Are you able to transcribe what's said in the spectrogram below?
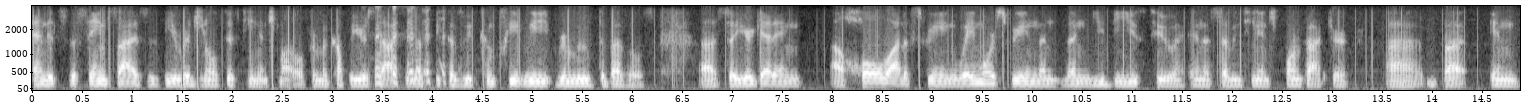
and it's the same size as the original 15-inch model from a couple years back, and that's because we've completely removed the bezels. Uh, so you're getting a whole lot of screen, way more screen than, than you'd be used to in a 17-inch form factor, uh, but in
